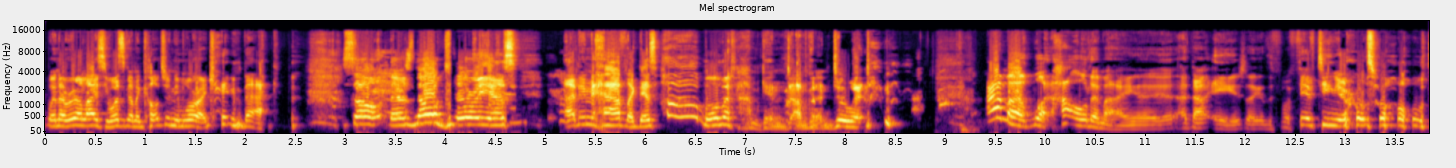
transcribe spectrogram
when I realized he wasn't going to coach anymore, I came back. So there's no glorious. I didn't have like this oh, moment. I'm getting. I'm going to do it. I'm a what? How old am I uh, at that age? Like 15 years old.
